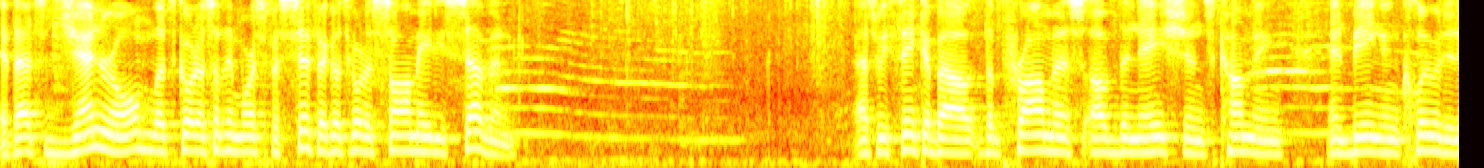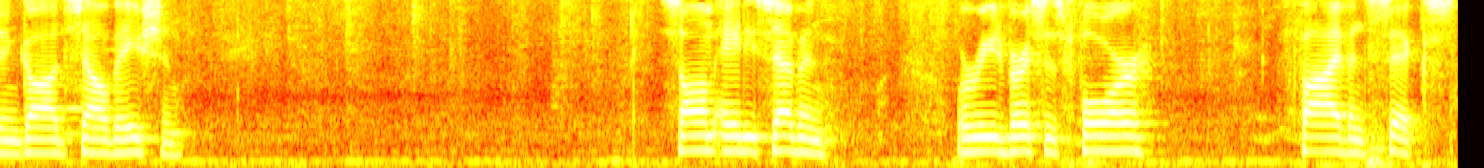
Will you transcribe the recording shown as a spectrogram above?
If that's general, let's go to something more specific. Let's go to Psalm 87 as we think about the promise of the nations coming and being included in God's salvation. Psalm 87, we'll read verses 4, 5, and 6.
